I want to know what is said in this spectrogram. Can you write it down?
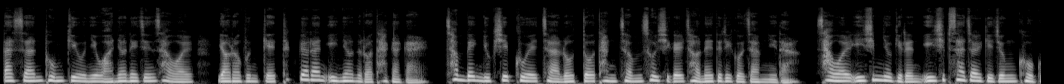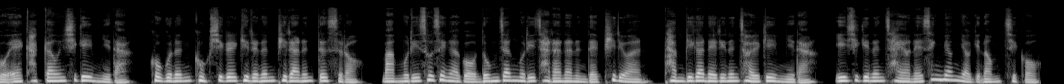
따스한 봄 기운이 완연해진 4월 여러분께 특별한 인연으로 다가갈 1169회차 로또 당첨 소식을 전해드리고자 합니다. 4월 26일은 24절기 중 고고에 가까운 시기입니다. 고구는 곡식을 기르는 비라는 뜻으로 만물이 소생하고 농작물이 자라나는 데 필요한 단비가 내리는 절기입니다. 이 시기는 자연의 생명력이 넘치고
